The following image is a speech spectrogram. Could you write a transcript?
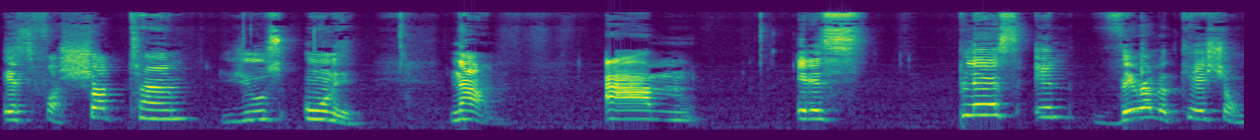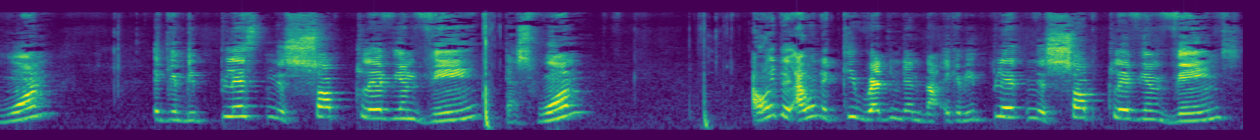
is for short-term use only. Now, um, it is placed in various location. One, it can be placed in the subclavian vein. That's one. I want, to, I want to keep writing them down. It can be placed in the subclavian veins.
